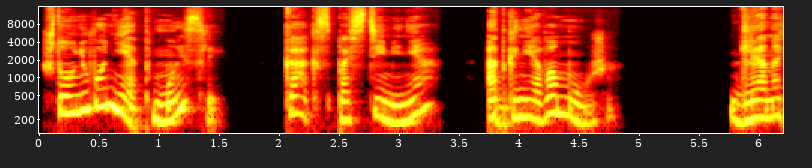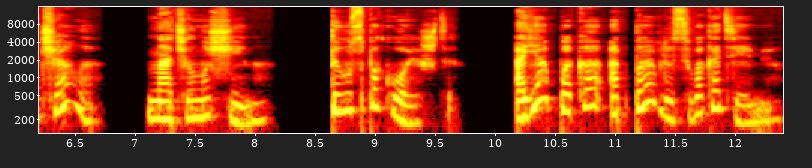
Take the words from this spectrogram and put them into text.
что у него нет мыслей, как спасти меня от гнева мужа. Для начала, начал мужчина, ты успокоишься, а я пока отправлюсь в академию.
